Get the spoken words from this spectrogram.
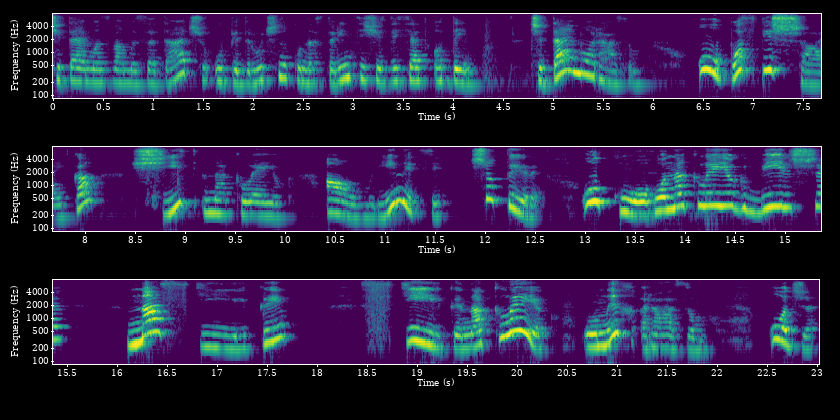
Прочитаємо з вами задачу у підручнику на сторінці 61. Читаємо разом. У поспішайка 6 наклейок, а у мріниці 4. У кого наклейок більше? Наскільки? Скільки наклейок у них разом? Отже,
